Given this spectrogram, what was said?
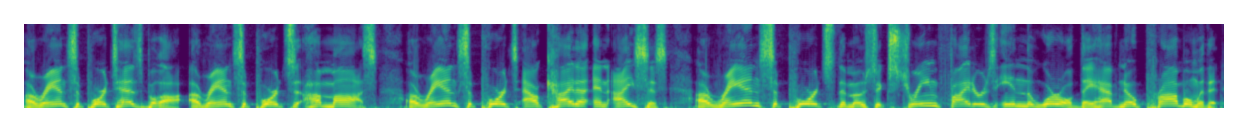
Iran supports Hezbollah. Iran supports Hamas. Iran supports Al Qaeda and ISIS. Iran supports the most extreme fighters in the world. They have no problem with it.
